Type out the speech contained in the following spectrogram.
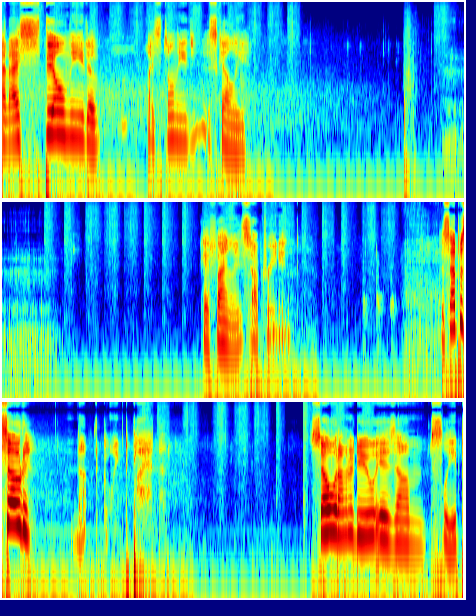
And I still need a... I still need a skelly. Okay, finally it stopped raining. This episode, not going to plan. So what I'm going to do is um, sleep,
